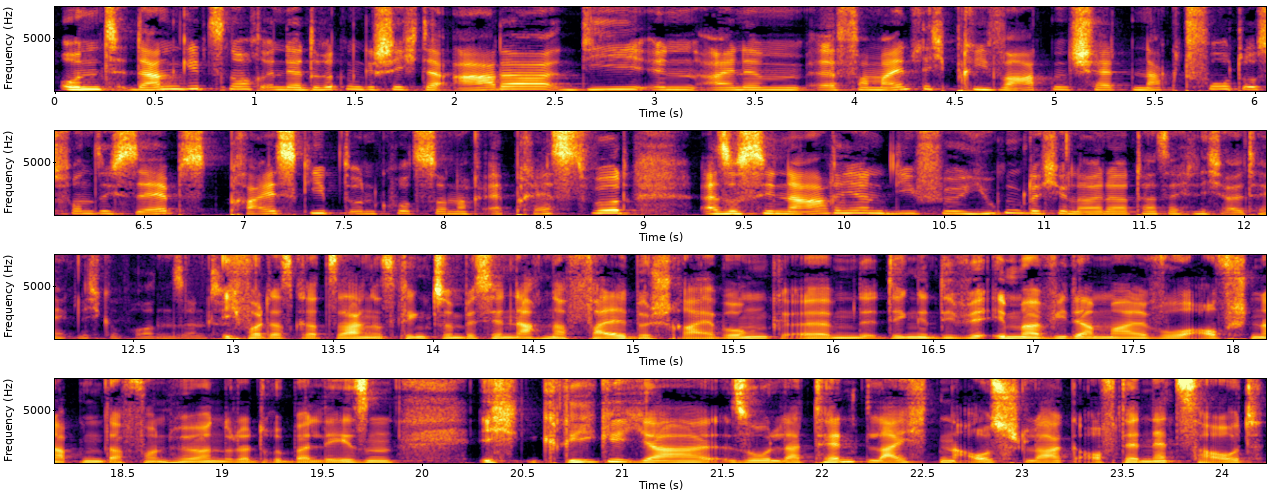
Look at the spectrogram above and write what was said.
Und dann gibt es noch in der dritten Geschichte Ada, die in einem äh, vermeintlich privaten Chat Nacktfotos von sich selbst preisgibt und kurz danach erpresst wird. Also Szenarien, die für Jugendliche leider tatsächlich alltäglich geworden sind. Ich wollte das gerade sagen, es klingt so ein bisschen nach einer Fallbeschreibung. Ähm, Dinge, die wir immer wieder mal wo aufschnappen, davon hören oder drüber lesen. Ich kriege ja so latent leichten Ausschlag auf der Netzhaut,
